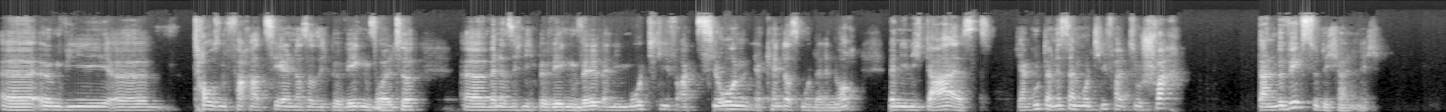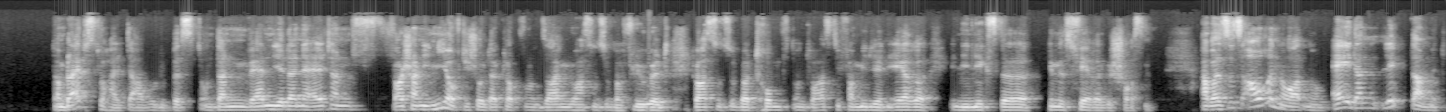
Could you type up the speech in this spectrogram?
äh, irgendwie äh, tausendfach erzählen, dass er sich bewegen sollte, äh, wenn er sich nicht bewegen will, wenn die Motivaktion, ihr kennt das Modell noch, wenn die nicht da ist. Ja gut, dann ist dein Motiv halt zu schwach. Dann bewegst du dich halt nicht. Dann bleibst du halt da, wo du bist. Und dann werden dir deine Eltern wahrscheinlich nie auf die Schulter klopfen und sagen, du hast uns überflügelt, du hast uns übertrumpft und du hast die Familienehre in die nächste Hemisphäre geschossen. Aber es ist auch in Ordnung. Ey, dann leb damit.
